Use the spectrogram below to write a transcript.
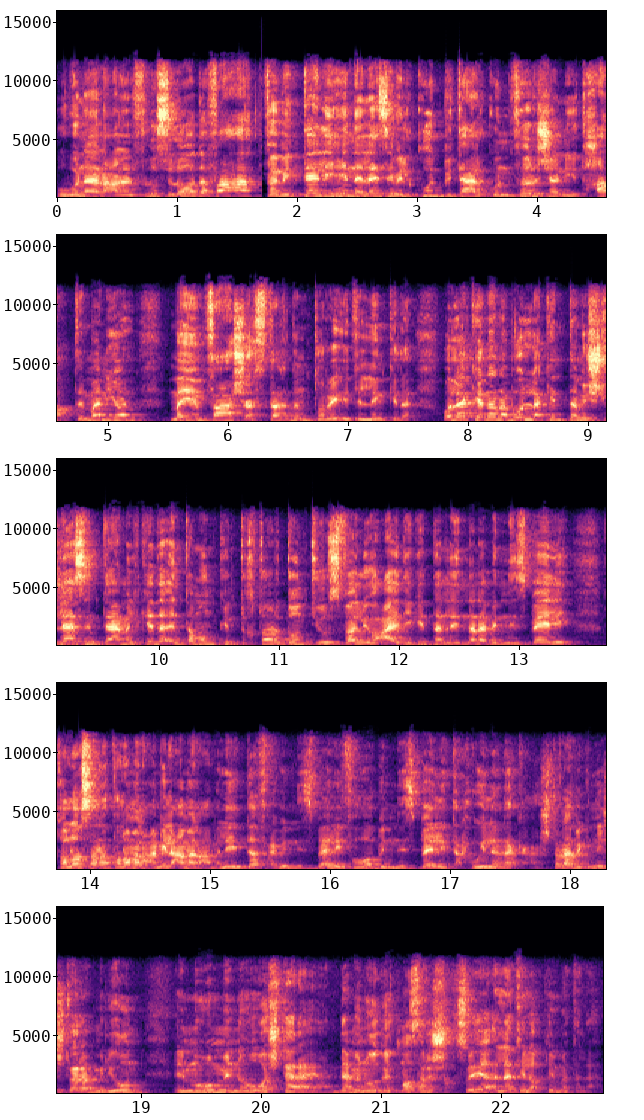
وبناء على الفلوس اللي هو دفعها. فبالتالي هنا لازم الكود بتاع ال conversion يتحط manual ما ينفعش أستخدم طريقة ال link ده. ولكن أنا بقول لك أنت مش لازم تعمل كده أنت ممكن تختار don't use value عادي جدا لأن أنا بالنسبة لي خلاص أنا طالما العميل عمل عملية دفع بالنسبة لي فهو بالنسبة لي تحويلة ناجحة. اشترى بجنيه اشترى بمليون المهم إن هو اشترى يعني. ده من وجهة نظر الشخصية التي لا قيمة لها.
